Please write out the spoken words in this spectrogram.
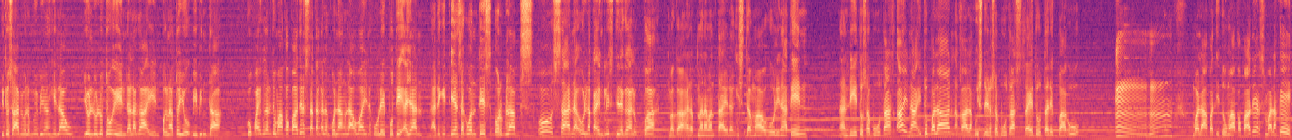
dito sa amin walang bumibili ng hilaw. Yun, lulutuin, lalagain. Pag natuyo, bibinta. Kukuhain ko na rin ito mga kapaders, tatanggalan ko na ang laway na kulay puti, ayan. Nadikit yan sa guwantes or gloves. Oh, sana all naka-English, tinagalog pa. Maghahanap na naman tayo ng isdang mahuhuli natin. Nandito sa butas. Ay, na ito pala. Nakala ko isda yun sa butas. Tayo ito, taligbago. Mhm. Malapad ito mga kapaders, malaki.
